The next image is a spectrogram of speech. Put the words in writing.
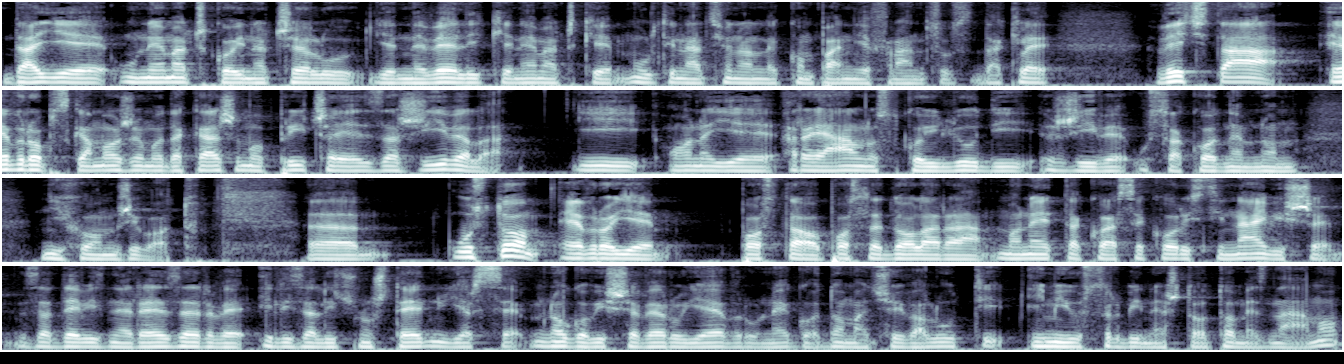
da je u Nemačkoj na čelu jedne velike nemačke multinacionalne kompanije Francus. Dakle, već ta evropska, možemo da kažemo, priča je zaživela i ona je realnost koju ljudi žive u svakodnevnom njihovom životu. E, uz to, evro je postao posle dolara moneta koja se koristi najviše za devizne rezerve ili za ličnu štednju, jer se mnogo više veruje evru nego domaćoj valuti i mi u Srbiji nešto o tome znamo.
